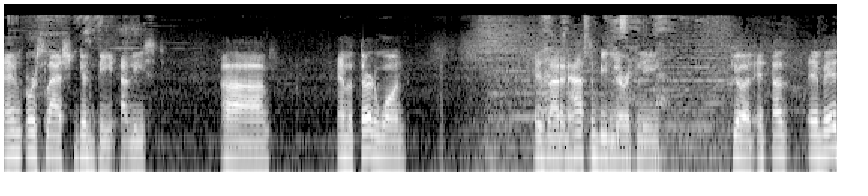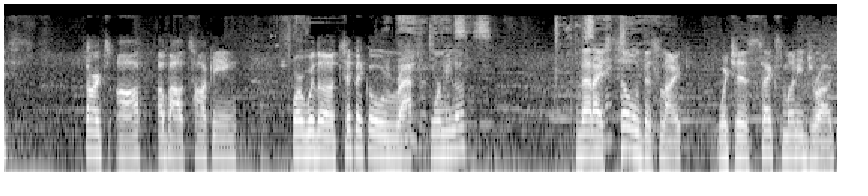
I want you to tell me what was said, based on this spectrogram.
and or slash good beat at least. Uh, and the third one is that it has to be lyrically good. It does if it starts off about talking or with a typical rap formula that I so dislike, which is sex, money, drugs.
